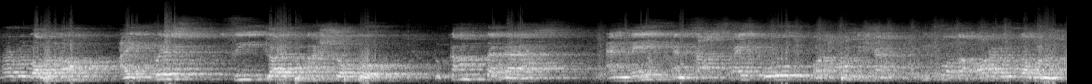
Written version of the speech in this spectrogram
Honorable Governor, I request Sri Joy Prakash to come to the dais and make and subscribe oath or affirmation before the Honorable Governor.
